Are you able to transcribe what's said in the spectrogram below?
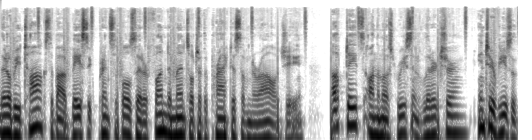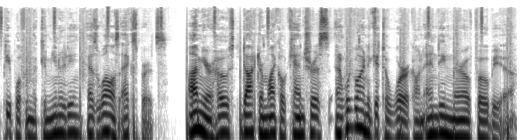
There will be talks about basic principles that are fundamental to the practice of neurology, updates on the most recent literature, interviews with people from the community, as well as experts. I'm your host, Dr. Michael Kentris, and we're going to get to work on ending neurophobia.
